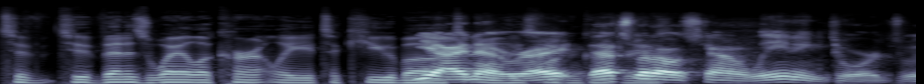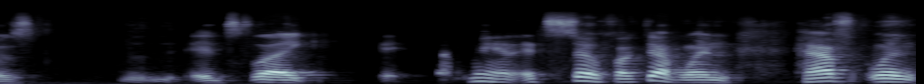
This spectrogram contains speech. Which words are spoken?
to to Venezuela currently, to Cuba. yeah i to all know right that's what i was kind of leaning towards was it's like man it's so fucked up when half when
